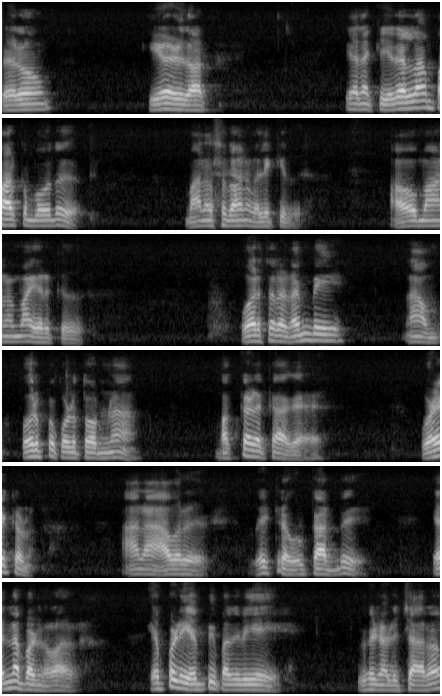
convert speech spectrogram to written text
வெறும் ஏழு தான். எனக்கு இதெல்லாம் பார்க்கும்போது மனசு தான் வலிக்குது. அவமானமாக இருக்குது. ஒருத்தரை நம்பி நாம் பொறுப்பு கொடுத்தோம்னா மக்களுக்காக உழைக்கணும். ஆனால் அவர் வீட்டில் உட்கார்ந்து என்ன பண்ணுவார்? எப்படி எம்பி பதவியை வீணடித்தாரோ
